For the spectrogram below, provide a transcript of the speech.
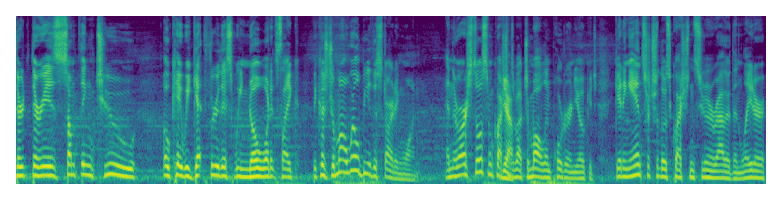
there there is something to okay, we get through this, we know what it's like because Jamal will be the starting one. And there are still some questions Yeah. about Jamal and Porter and Jokic. Getting answers to those questions sooner rather than later.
